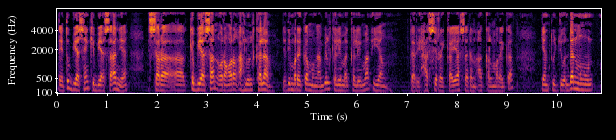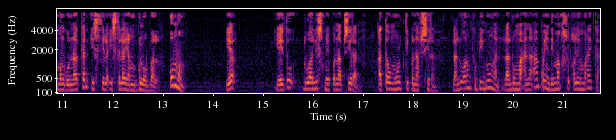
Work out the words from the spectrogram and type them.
dan itu biasanya kebiasaan ya. Secara uh, kebiasaan orang-orang ahlul kalam. Jadi mereka mengambil kalimat-kalimat yang dari hasil rekayasa dan akal mereka yang tujuan dan menggunakan istilah-istilah yang global umum. Ya yaitu dualisme penafsiran atau multi penafsiran lalu orang kebingungan lalu makna apa yang dimaksud oleh mereka?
